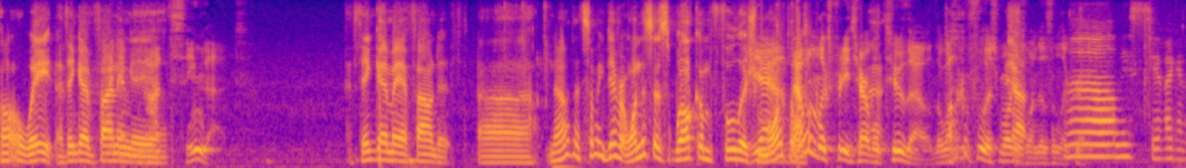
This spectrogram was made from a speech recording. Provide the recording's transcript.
Oh wait, I think I'm I finding have a. not Uh, seen that. I think I may have found it. Uh, no, that's something different. One that says "Welcome, foolish Yeah, mortals." that one looks pretty terrible too, though. The Welcome Foolish Mortals Yeah. one doesn't look great. Uh, let me see if I can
